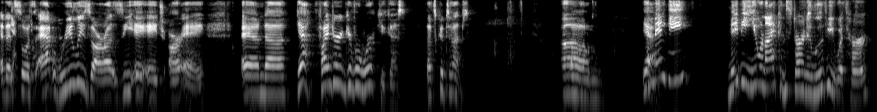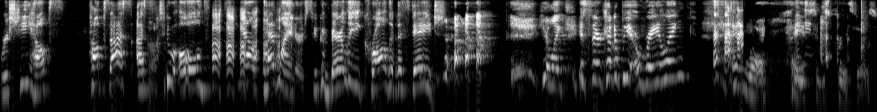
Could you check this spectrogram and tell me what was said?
And it's so it's at really zahra z-a-h-r-a and uh yeah find her and give her work you guys. That's good times. Um, um yeah. maybe maybe you and i can star in a movie with her where she helps helps us us two old female headliners who can barely crawl to the stage. You're like is there gonna be a railing? Anyway jesus christos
